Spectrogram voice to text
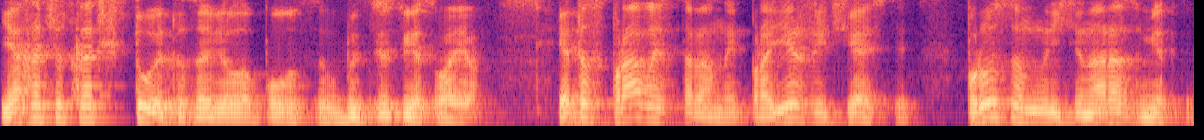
Я хочу сказать, что это за велополосы в большинстве своем. Это с правой стороны проезжей части просто нанесена разметка.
